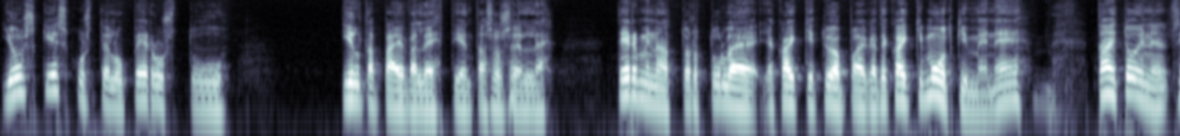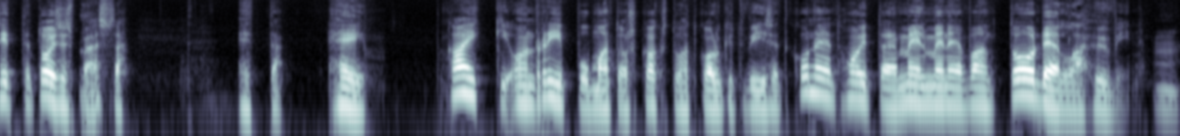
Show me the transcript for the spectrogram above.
jos keskustelu perustuu iltapäivälehtien tasoiselle, Terminaattor tulee ja kaikki työpaikat ja kaikki muutkin menee, tai toinen sitten toisessa päässä, että hei, kaikki on riippumatos 2035, että koneet hoitaa ja meillä menee vaan todella hyvin. Mm.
